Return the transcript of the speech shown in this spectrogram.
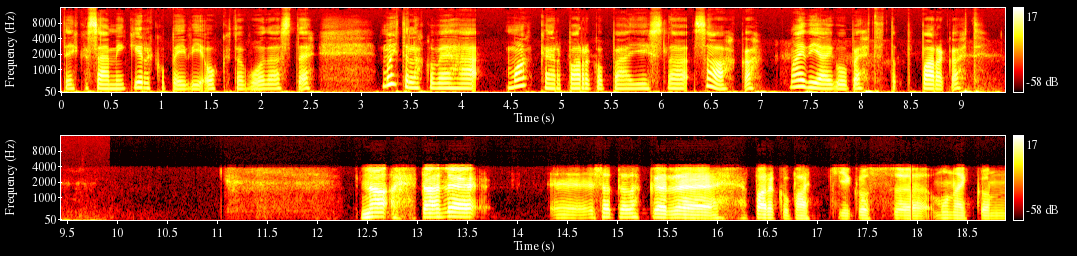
tehkä saami kirkkopäivi oktovuodaste. Muistelako vähän makkar parkopääjisla saakka? Mä ei tiedä, parkat. No, täällä saattaa takkar parkopatji, koska mun aikon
